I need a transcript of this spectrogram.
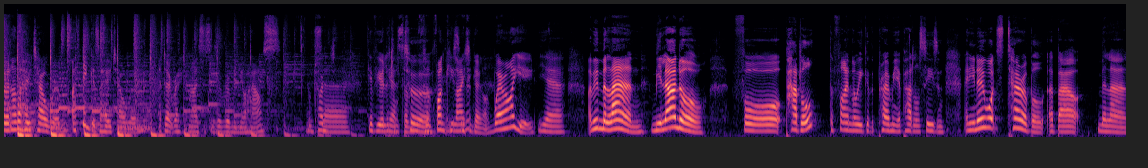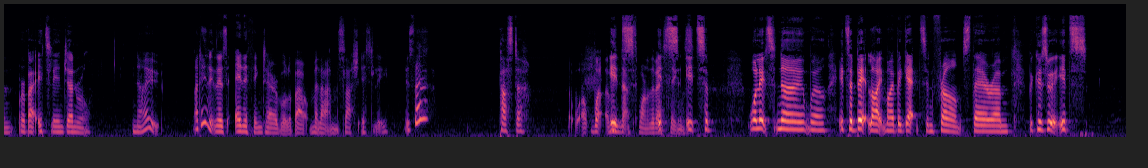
So another hotel room. I think it's a hotel room. I don't recognise this as a room in your house. I'm It's, trying to uh, give you a little yeah, some, tour. some funky Can you see lighting going on. Where are you? Yeah, I'm in Milan, Milano, for padel, the final week of the Premier Padel season. And you know what's terrible about Milan or about Italy in general? No, I don't think there's anything terrible about Milan slash Italy. Is there? Pasta. Well, well, I mean, It's- that's one of the best it's, things. It's a well, it's no, well, it's a bit like my baguettes in France. They're um, because it's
